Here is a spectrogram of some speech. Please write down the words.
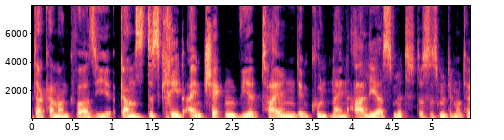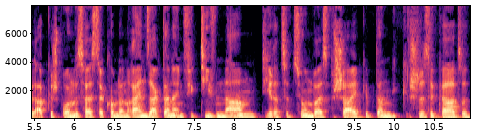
Da kann man quasi ganz diskret einchecken. Wir teilen dem Kunden ein Alias mit. Das ist mit dem Hotel abgesprochen. Das heißt, er kommt dann rein, sagt dann einen fiktiven Namen. Die Rezeption weiß Bescheid, gibt dann die Schlüsselkarte.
